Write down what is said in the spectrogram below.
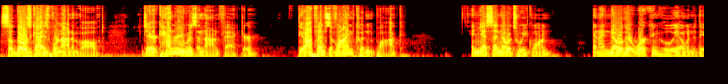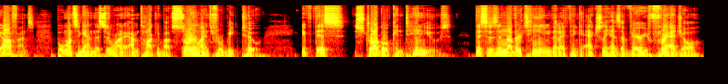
So those guys were not involved. Derrick Henry was a non-factor. The offensive line couldn't block. And yes, I know it's week one, and I know they're working Julio into the offense. But once again, this is why I'm talking about storylines for week two. If this struggle continues, this is another team that I think actually has a very fragile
